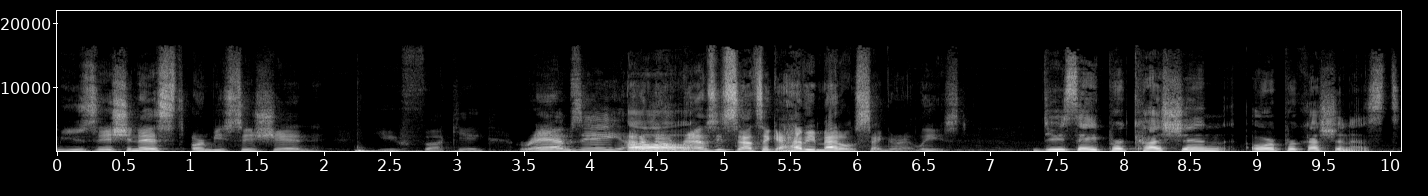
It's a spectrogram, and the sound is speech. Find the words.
musicianist or musician you fucking ramsey i don't Oh. know ramsey sounds like a heavy metal singer at least Do you say percussion or percussionist?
